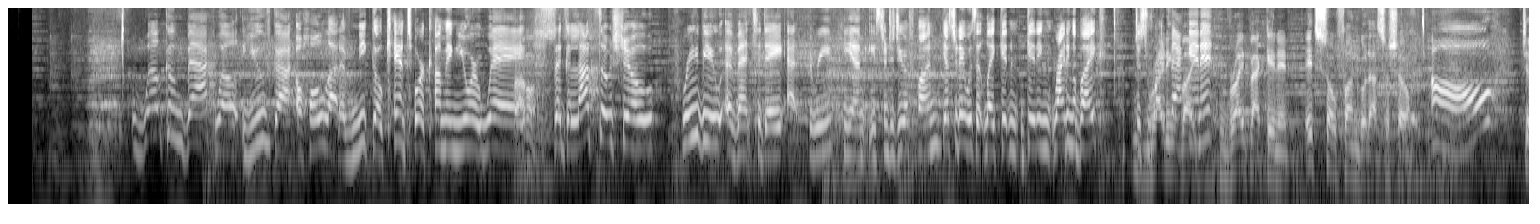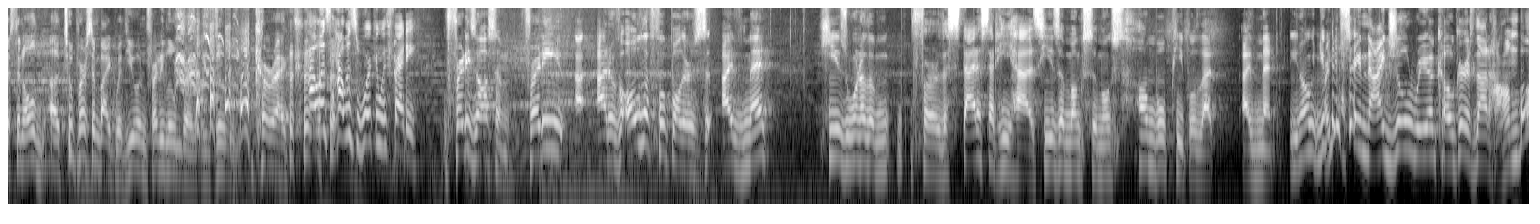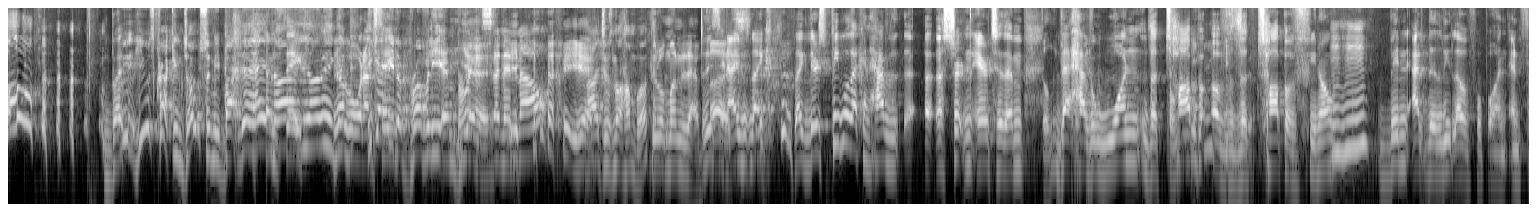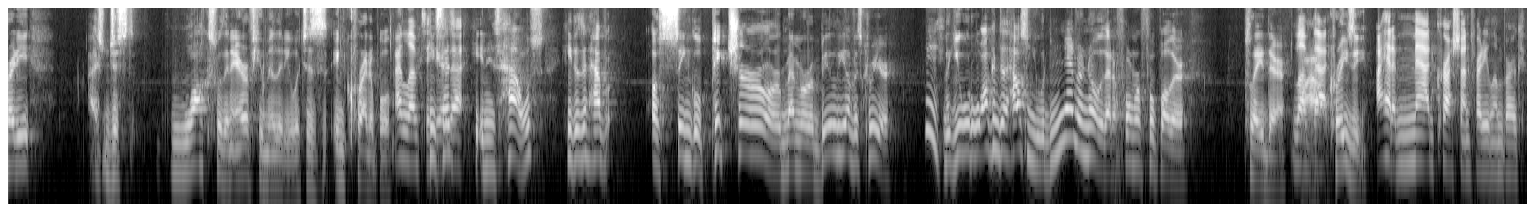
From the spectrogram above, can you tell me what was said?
Welcome back. Well, you've got a whole lot of Nico Cantor coming your way. Vamos. The Golazo Show preview event today at 3 p.m. Eastern. Did you have fun yesterday? Was it like getting, getting riding a bike? Just Riding right a back bike, in it? Right back in it. It's so fun, Golazo Show. Aww. Just an old uh, two-person bike with you and Freddie Ljungberg on Zoom. Correct. How was how was working with Freddie? Freddie's awesome. Freddie, uh, out of all the footballers I've met, he is one of the, for the status that he has, he is amongst the most humble people that I've met. You know, you Are you saying Nigel Reo-Coker is not humble? but He, he was cracking jokes with me back there. I'm no, saying- you know what I mean? no, but what he I'm gave saying- me the brotherly embrace, Yeah. and then now, Yeah. Nigel's not humble. Okay. Little money that Listen. I've like like there's people that can have a, a certain air to them that have won the top of the top of you know Mm-hmm. been at the elite level of football, and, and Freddie I just walks with an air of humility, which is incredible. I love to he hear says that. In his house, he doesn't have a single picture or memorabilia of his career. Hmm. Like you would walk into the house and you would never know that a former footballer played there. Love that. Crazy. I had a mad crush on Freddie Ljungberg.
